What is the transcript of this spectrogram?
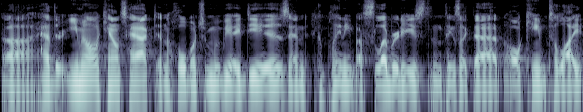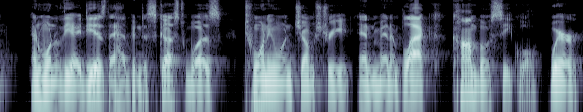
uh, had their email accounts hacked, and a whole bunch of movie ideas and complaining about celebrities and things like that all came to light. And one of the ideas that had been discussed was 21 Jump Street and Men in Black combo sequel, where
